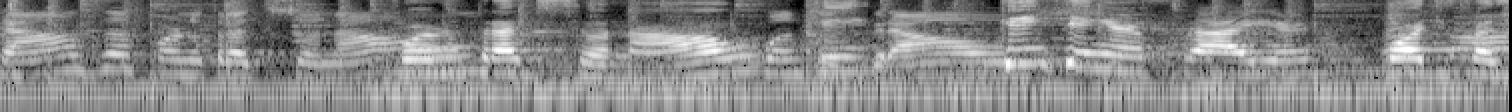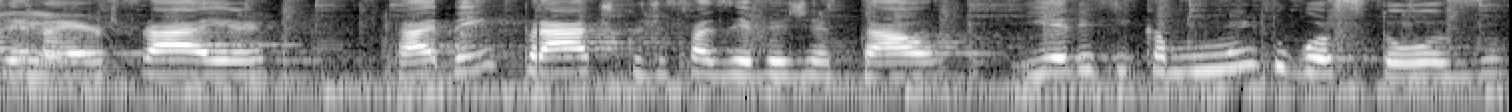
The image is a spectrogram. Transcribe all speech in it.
casa, forno tradicional? Forno tradicional. Quantos quem, graus? Quem tem air fryer, pode air fazer fryer. na air fryer. Tá? É bem prático de fazer vegetal e ele fica muito gostoso.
